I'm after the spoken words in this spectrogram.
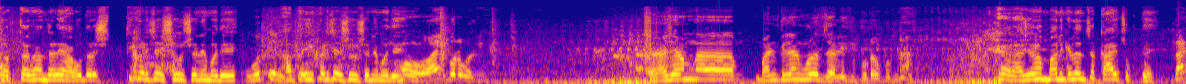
दत्ता गांधळे अगोदर तिकडच्या शिवसेनेमध्ये होते ना. आता इकडच्या शिवसेनेमध्ये. हो आहे बरोबर आहे. राजाराम बांधकिल्यांमुळेच झाली ती फुटाफूट ना? काय राजाराम बानखेड्यांचं काय चुकतंय? काय?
